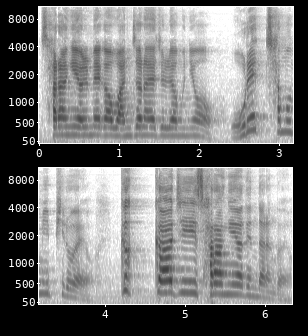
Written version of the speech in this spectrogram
사랑의 열매가 완전해지려면요, 오래 참음이 필요해요. 끝까지 사랑해야 된다는 거예요.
